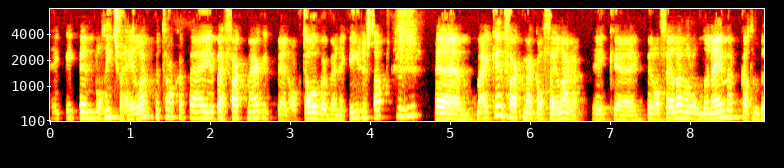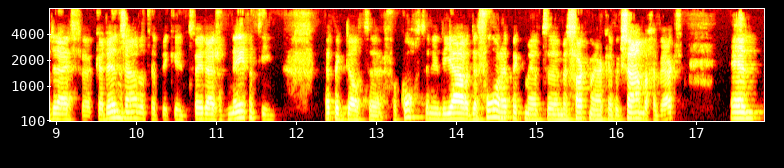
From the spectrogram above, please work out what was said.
ik, ik ben nog niet zo heel lang betrokken bij, bij vakmerk. Ik ben oktober ben ik ingestapt. Mm -hmm. uh, maar ik ken vakmerk al veel langer. Ik, ik ben al veel langer ondernemer. Ik had een bedrijf Cadenza, dat heb ik in 2019 heb ik dat verkocht. En in de jaren daarvoor heb ik met, met vakmerk heb ik samengewerkt. En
